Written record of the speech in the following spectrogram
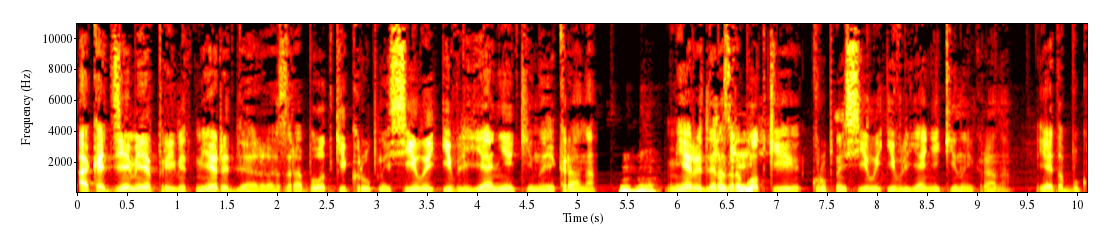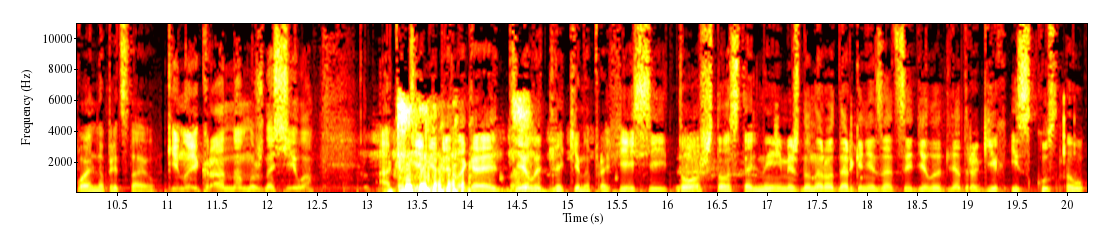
Академия примет меры для разработки крупной силы и влияния киноэкрана. Меры для разработки крупной силы и влияния киноэкрана. Я это буквально представил. Киноэкран, нам нужна сила. Академия предлагает делать для кинопрофессий то, что остальные международные организации делают для других искусств, наук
